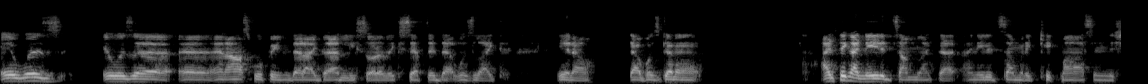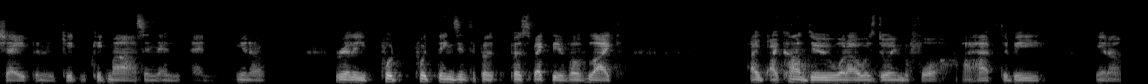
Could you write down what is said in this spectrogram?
It was it was a, a an ass whooping that I gladly sort of accepted. That was like, you know, that was gonna. I think I needed something like that. I needed somebody to kick my ass into shape and kick kick my ass and and and you know, really put put things into perspective of like I, I can't do what I was doing before. I have to be, you know,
